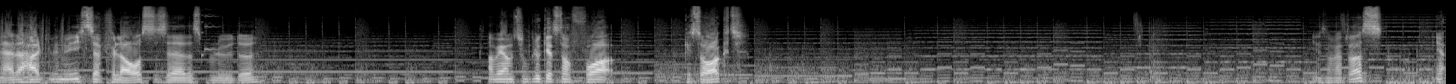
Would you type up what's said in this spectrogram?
Ja, da halten wir nicht sehr viel aus, das ist ja das Blöde. Aber wir haben zum Glück jetzt noch vorgesorgt. Hier ist noch etwas. Ja.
